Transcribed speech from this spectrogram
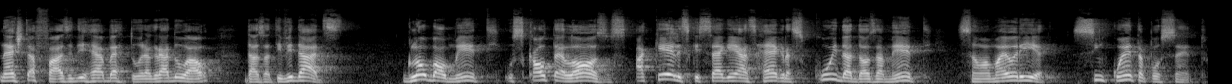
nesta fase de reabertura gradual das atividades. Globalmente, os cautelosos, aqueles que seguem as regras cuidadosamente, são a maioria, 50%.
